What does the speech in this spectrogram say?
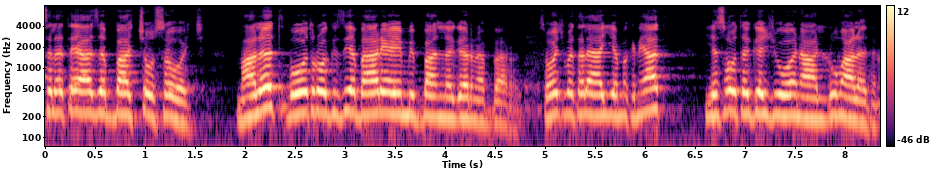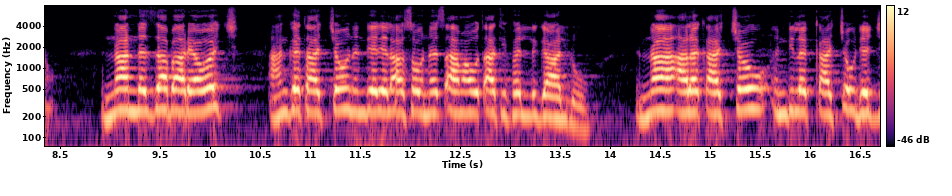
ስለተያዘባቸው ሰዎች ማለት በወትሮ ጊዜ ባሪያ የሚባል ነገር ነበር። ሰዎች በተለያየ ምክንያት የሰው ተገዥ ይሆናሉ ማለት ነው። እና እነዛ ባሪያዎች አንገታቸውን እንደ ሌላ ሰው ነፃ ማውጣት ይፈልጋሉ እና አለቃቸው እንዲለቃቸው ደጅ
